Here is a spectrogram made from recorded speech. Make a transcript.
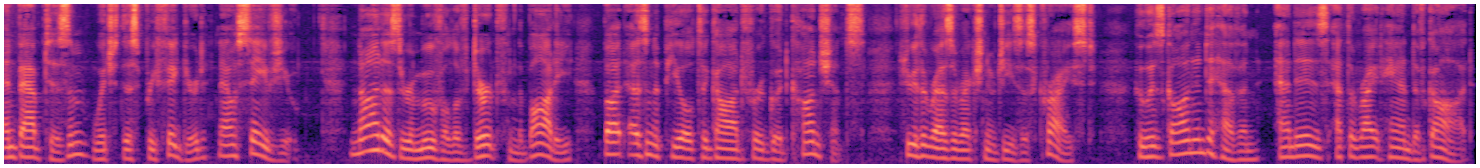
And baptism, which this prefigured, now saves you not as the removal of dirt from the body, but as an appeal to God for a good conscience, through the resurrection of Jesus Christ, who has gone into heaven and is at the right hand of God,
